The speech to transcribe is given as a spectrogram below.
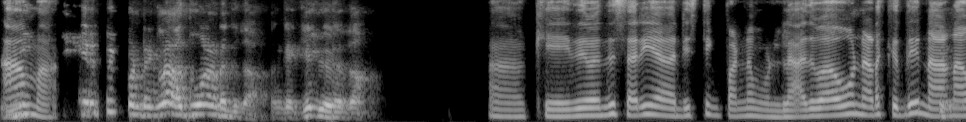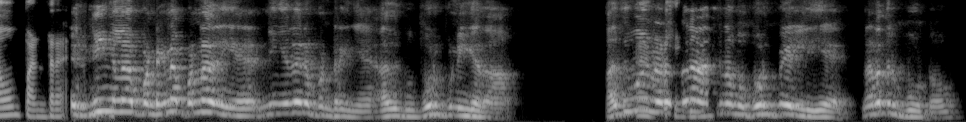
ஆமா. நீங்க ரிப்பீட் பண்றீங்களா? அதுவா நடக்குதா? அங்க கேள்வி அதுதான். ஓகே இது வந்து சரியா டிஸ்டிங் பண்ண முடியல. அதுவாவும் நடக்குது. நானாவும் பண்றேன். நீங்களா பண்றீங்கன்னா பண்ணாதீங்க. நீங்க தானே பண்றீங்க. அதுக்கு பொறுப்பு நீங்க தான் அதுவா நடக்குதுன்னா அதுக்கு நம்ம பொறுப்பே இல்லையே. நடந்துட்டு போகட்டும். ஓகே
